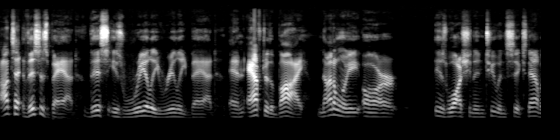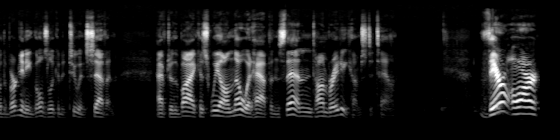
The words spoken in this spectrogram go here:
I'll tell this is bad. This is really, really bad. And after the bye, not only are is Washington two and six now, but the Burgundy Gold's looking at two and seven after the bye because we all know what happens then. Tom Brady comes to town. There are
